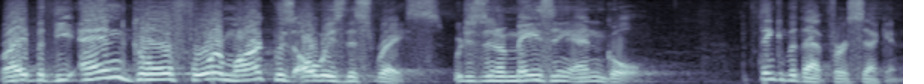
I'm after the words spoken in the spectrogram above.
Right? But the end goal for Mark was always this race, which is an amazing end goal. Think about that for a second.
